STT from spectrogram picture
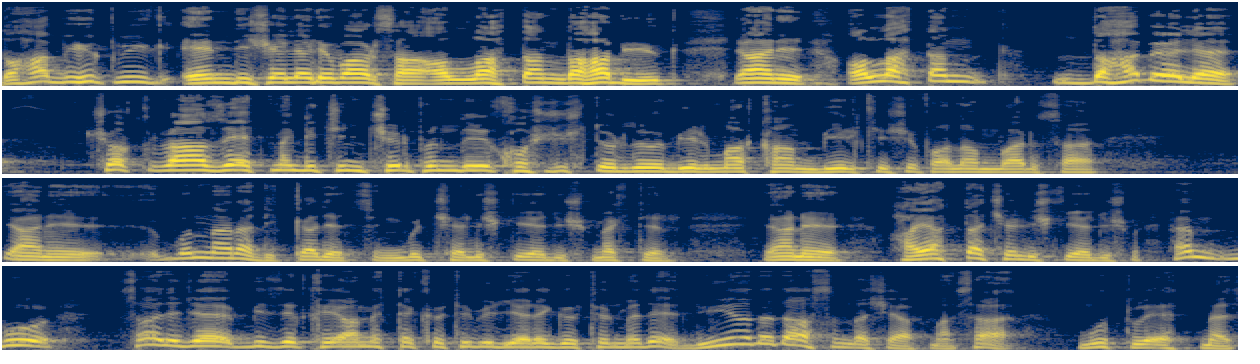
daha büyük büyük endişeleri varsa Allah'tan daha büyük yani Allah'tan daha böyle çok razı etmek için çırpındığı, koşuşturduğu bir makam, bir kişi falan varsa yani bunlara dikkat etsin. Bu çelişkiye düşmektir. Yani hayatta çelişkiye düşmek. Hem bu sadece bizi kıyamette kötü bir yere götürmede, dünyada da aslında şey yapmaz ha, mutlu etmez.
